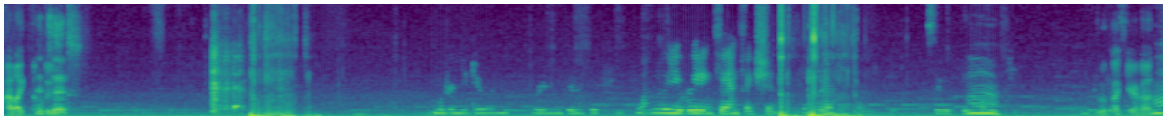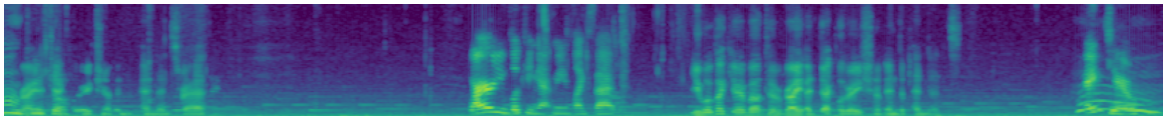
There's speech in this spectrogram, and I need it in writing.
I like the That's boots. What are you doing? Reading fanfiction. Why are you reading fanfiction? Mm. You look like you're about Mm, to write a pizza. Declaration of Independence, Rat. Why are you looking at me like that? You look like you're about to write a Declaration of Independence. Thank you.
